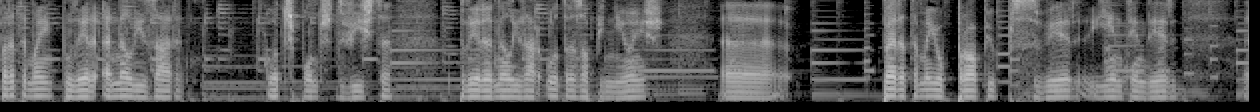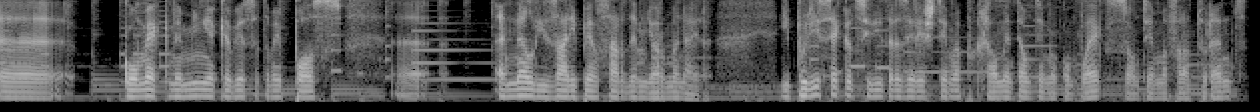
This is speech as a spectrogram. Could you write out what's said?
para também poder analisar outros pontos de vista, poder analisar outras opiniões, uh, para também eu próprio perceber e entender como é que na minha cabeça também posso analisar e pensar da melhor maneira. E por isso é que eu decidi trazer este tema, porque realmente é um tema complexo, é um tema fraturante,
